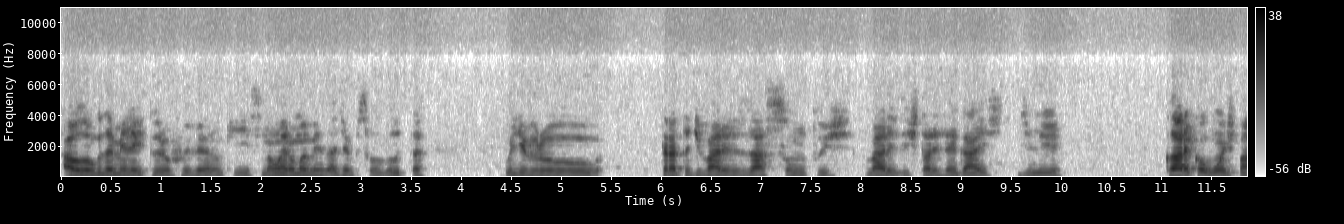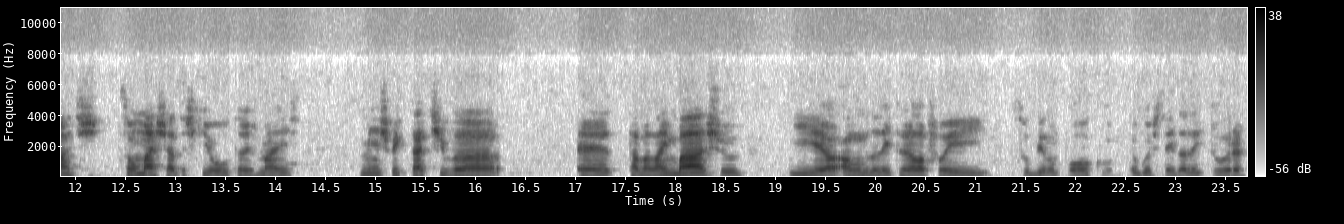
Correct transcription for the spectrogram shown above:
ao longo da minha leitura eu fui vendo que isso não era uma verdade absoluta. O livro trata de vários assuntos várias histórias legais de ler. Claro que algumas partes são mais chatas que outras, mas minha expectativa estava é, lá embaixo e ao longo da leitura ela foi subindo um pouco. Eu gostei da leitura.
